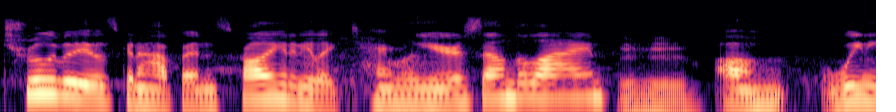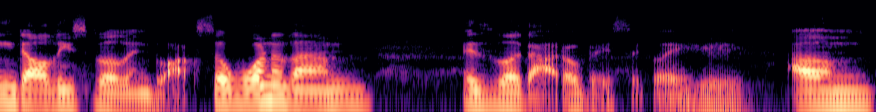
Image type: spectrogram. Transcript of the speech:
truly believe it's going to happen. It's probably going to be like 10 years down the line. Um, we need all these building blocks. So one of them is Legato, basically. Um,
